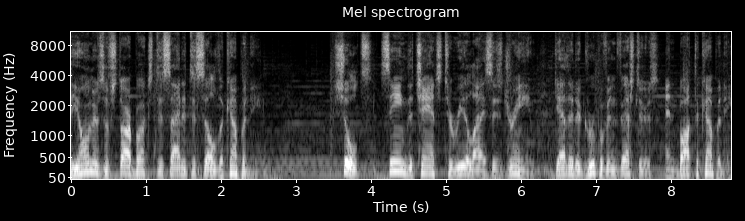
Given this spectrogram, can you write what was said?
the owners of Starbucks decided to sell the company. Schultz, seeing the chance to realize his dream, gathered a group of investors and bought the company.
